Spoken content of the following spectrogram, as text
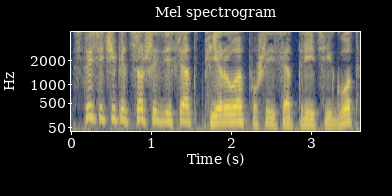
С 1561 по 63 год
